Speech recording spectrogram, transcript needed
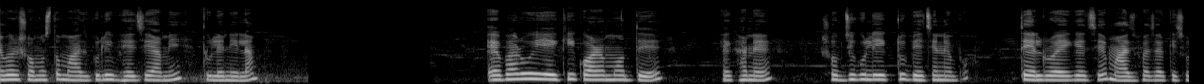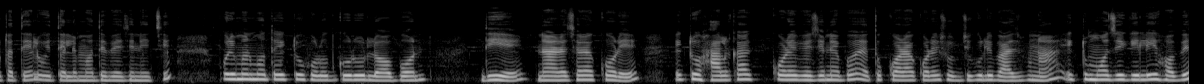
এবার সমস্ত মাছগুলি ভেজে আমি তুলে নিলাম। এবার ওই একই করার মধ্যে এখানে সবজিগুলি একটু ভেজে নেব। তেল রয়ে গেছে, মাছ ভাজার কিছুটা তেল ওই তেলের মধ্যে ভেজে নিচ্ছি। পরিমাণ মতো একটু হলুদ গুঁড়ো, লবণ দিয়ে নাড়াচাড়া করে একটু হালকা করে ভেজে নেব। এত কড়া করে সবজিগুলি বাজবো না, একটু মজে গেলেই হবে।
